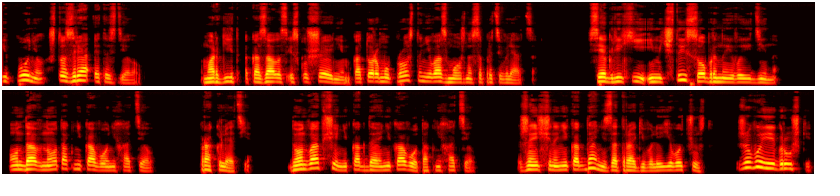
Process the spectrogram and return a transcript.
и понял, что зря это сделал. Маргит оказалась искушением, которому просто невозможно сопротивляться. Все грехи и мечты собранные воедино. Он давно так никого не хотел. Проклятье. Да он вообще никогда и никого так не хотел. Женщины никогда не затрагивали его чувств. Живые игрушки.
